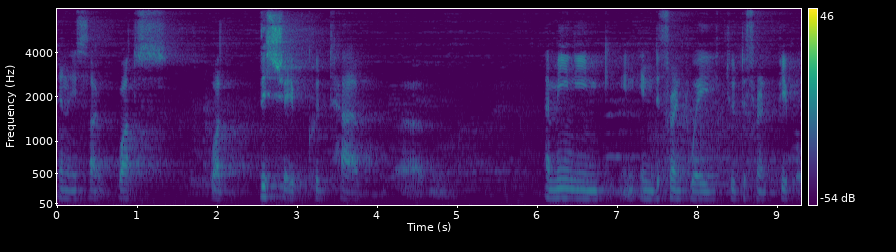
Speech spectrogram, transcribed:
and it's like what's what this shape could have uh, a meaning in, in different way to different people.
